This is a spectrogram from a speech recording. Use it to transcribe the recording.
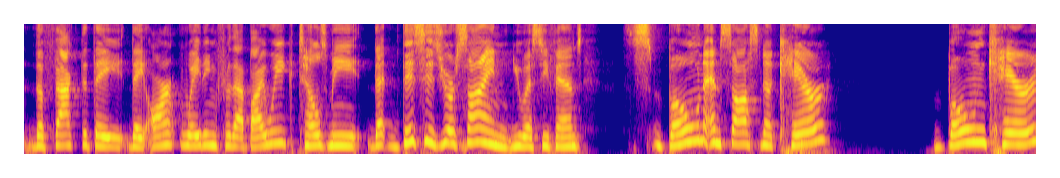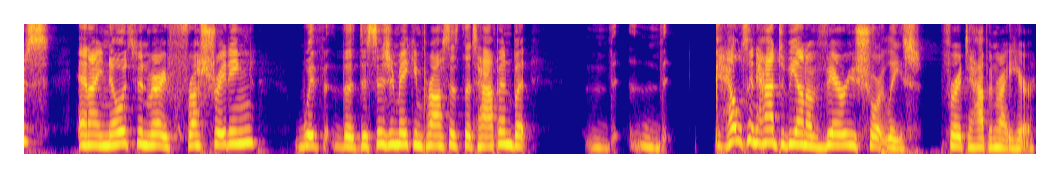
the fact that they, they aren't waiting for that bye week tells me that this is your sign, USC fans. Bohn and Sosna care. Bohn cares and I know it's been very frustrating with the decision making process that's happened, but th- th- Helton had to be on a very short leash for it to happen right here.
